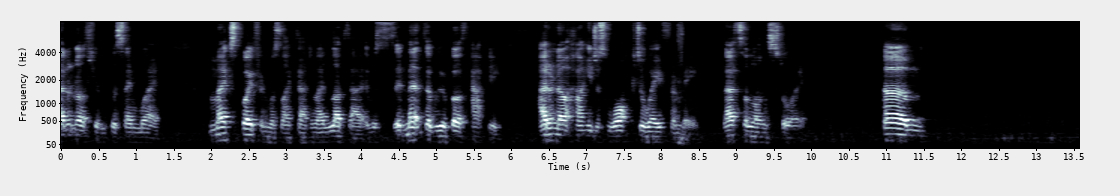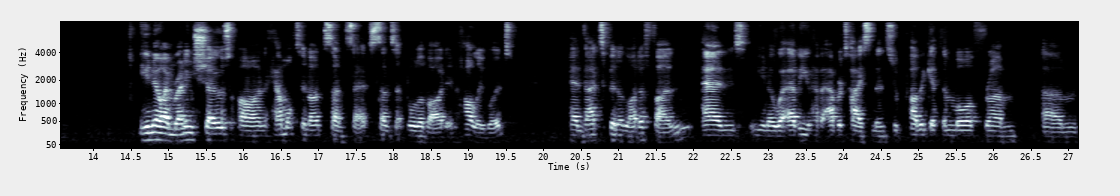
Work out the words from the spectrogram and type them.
I don't know if you're the same way. My ex-boyfriend was like that, and I love that. It was it meant that we were both happy. I don't know how he just walked away from me. That's a long story. Um, you know, I'm running shows on Hamilton on Sunset, Sunset Boulevard in Hollywood, and that's been a lot of fun. And you know, wherever you have advertisements, you'll probably get them more from um,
